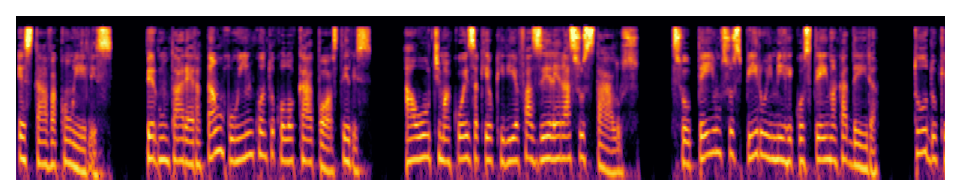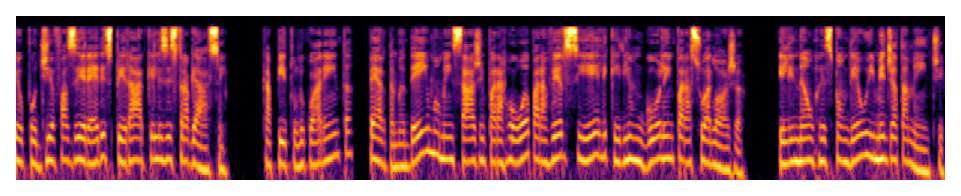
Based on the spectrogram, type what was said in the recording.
estava com eles. Perguntar era tão ruim quanto colocar pôsteres. A última coisa que eu queria fazer era assustá-los. Soltei um suspiro e me recostei na cadeira. Tudo o que eu podia fazer era esperar que eles estragassem. Capítulo 40 Perta mandei uma mensagem para Roa para ver se ele queria um golem para sua loja. Ele não respondeu imediatamente,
